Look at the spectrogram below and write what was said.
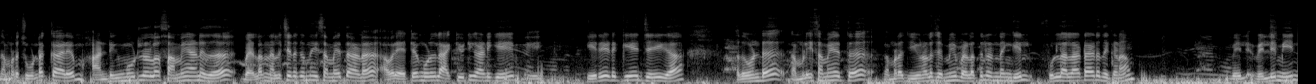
നമ്മുടെ ചൂണ്ടക്കാരും ഹണ്ടിങ് മൂഡിലുള്ള സമയമാണിത് വെള്ളം നിലച്ചെടുക്കുന്ന ഈ സമയത്താണ് അവർ ഏറ്റവും കൂടുതൽ ആക്ടിവിറ്റി കാണിക്കുകയും ഇരയെടുക്കുകയും ചെയ്യുക. അതുകൊണ്ട് നമ്മൾ ഈ സമയത്ത് നമ്മുടെ ജീവനുള്ള ചെമ്മീൻ വെള്ളത്തിലുണ്ടെങ്കിൽ ഫുൾ അലേർട്ടായിട്ട് നിൽക്കണം. വലിയ വലിയ മീൻ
